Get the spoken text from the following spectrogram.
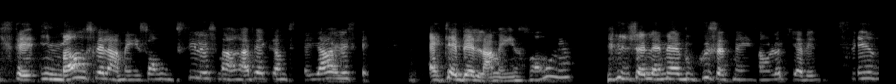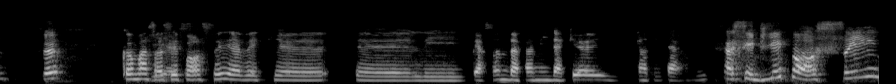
c'était immense, là, la maison aussi. Là, je m'en rappelle comme c'était hier. C'était elle était belle, la maison. Là. je l'aimais beaucoup, cette maison-là, qui avait une piscine, tout ça. Comment ça s'est passé avec euh, euh, les personnes de la famille d'accueil quand tu es arrivée? Ça s'est bien passé,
